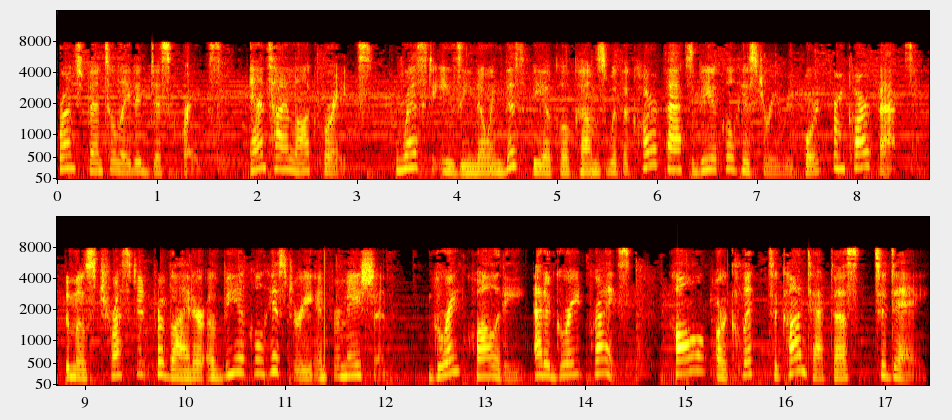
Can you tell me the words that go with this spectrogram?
front ventilated disc brakes, anti-lock brakes. Rest easy knowing this vehicle comes with a Carfax Vehicle History Report from Carfax, the most trusted provider of vehicle history information. Great quality at a great price. Call or click to contact us today.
